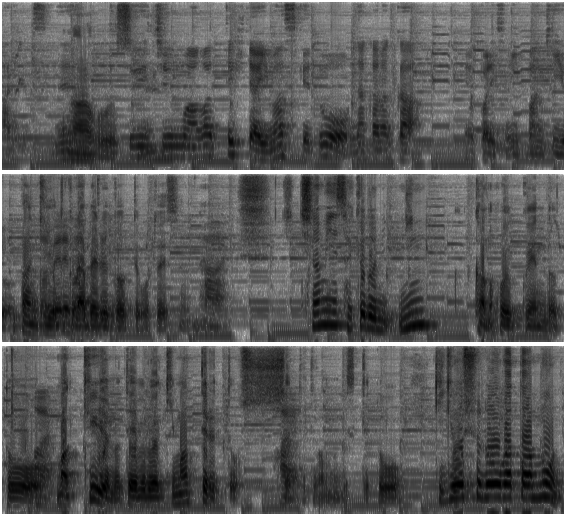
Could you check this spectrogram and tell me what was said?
ありますね。なるほどね、水準も上がってきてはいますけど、なかなか、やっぱりその一般企業一般企業と比べるとってことですよね。はい。ちなみに先ほど認可の保育園だと、はい、まあ、給与のテーブルが決まってるっておっしゃってたと思うんですけど、はい、企業主導型も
